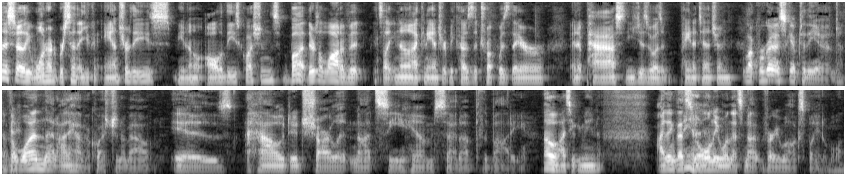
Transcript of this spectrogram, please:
necessarily 100% that you can answer these, you know, all of these questions, but there's a lot of it. It's like, no, I can answer it because the truck was there and it passed, and you just wasn't paying attention. Look, we're going to skip to the end. Okay. The one that I have a question about is how did Charlotte not see him set up the body? Oh, I see what you mean. I think that's the only one that's not very well explainable.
